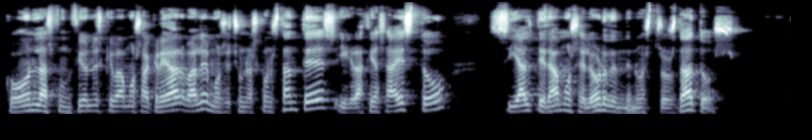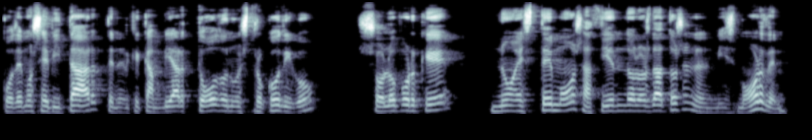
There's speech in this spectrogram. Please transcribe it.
con las funciones que vamos a crear, ¿vale? Hemos hecho unas constantes y gracias a esto, si alteramos el orden de nuestros datos, podemos evitar tener que cambiar todo nuestro código solo porque no estemos haciendo los datos en el mismo orden.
